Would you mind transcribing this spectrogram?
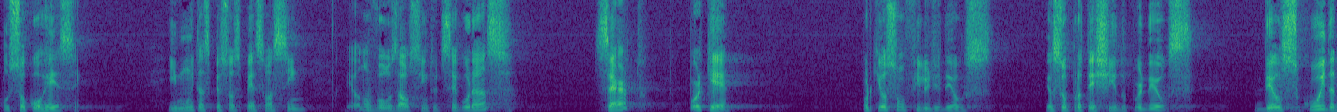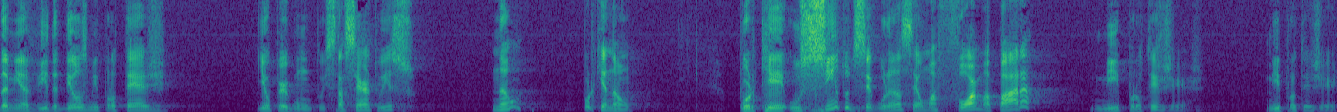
o socorressem. E muitas pessoas pensam assim: eu não vou usar o cinto de segurança, certo? Por quê? Porque eu sou um filho de Deus, eu sou protegido por Deus, Deus cuida da minha vida, Deus me protege. E eu pergunto: está certo isso? Não. Por que não? Porque o cinto de segurança é uma forma para me proteger. Me proteger.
